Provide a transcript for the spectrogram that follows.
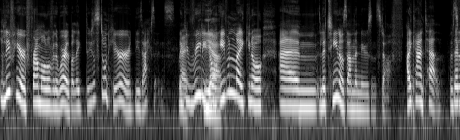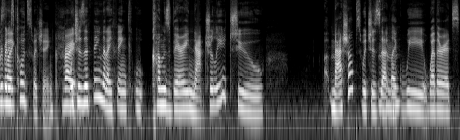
live here from all over the world, but like they just don't hear these accents. Like Right. you really Yeah. don't. Even like you know, um, Latinos on the news and stuff. I can't tell. It's everybody's like, code switching, Right. which is a thing that I think w- comes very naturally to mashups, which is that mm-hmm. like we whether it's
